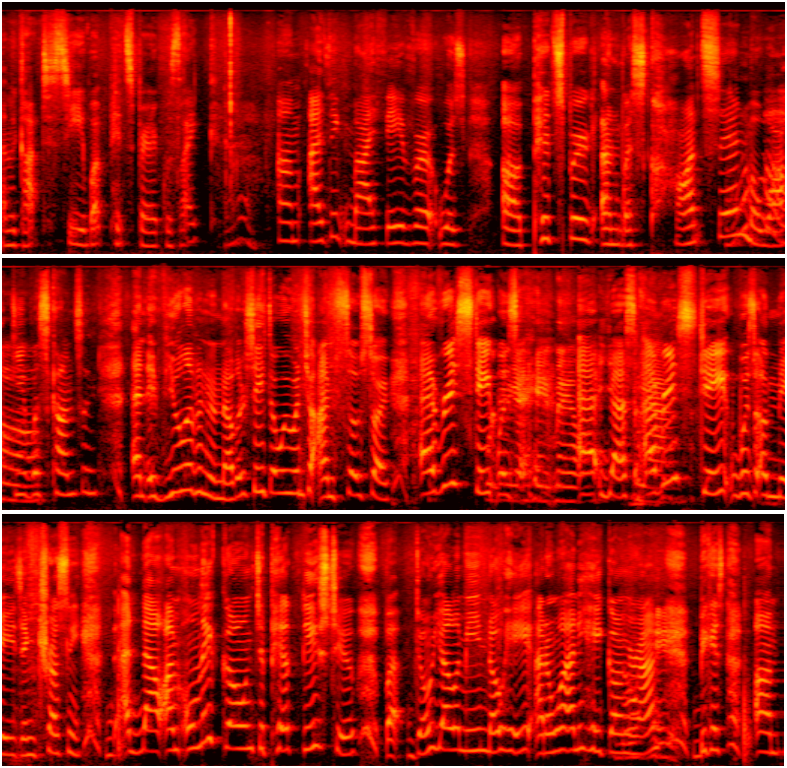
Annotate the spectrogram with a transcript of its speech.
and we got to see what Pittsburgh was like. Um, I think my favorite was uh, Pittsburgh and Wisconsin, Milwaukee, Ah. Wisconsin. And if you live in another state that we went to, I'm so sorry. Every state was hate mail. uh, yes, Yeah. every state was amazing. Trust me. And now I'm only going to pick these two, but don't yell at me. No hate. I don't want any hate going No around hate. because um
